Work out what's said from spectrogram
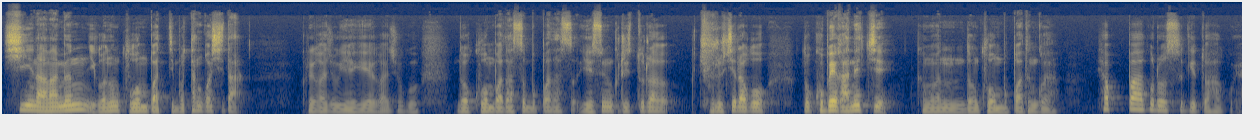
시인 안 하면 이거는 구원받지 못한 것이다. 그래가지고 얘기해가지고 너 구원받았어? 못 받았어? 예수님 그리스도라 주르시라고 너 고백 안 했지? 그러면 넌 구원 못 받은 거야. 협박으로 쓰기도 하고요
